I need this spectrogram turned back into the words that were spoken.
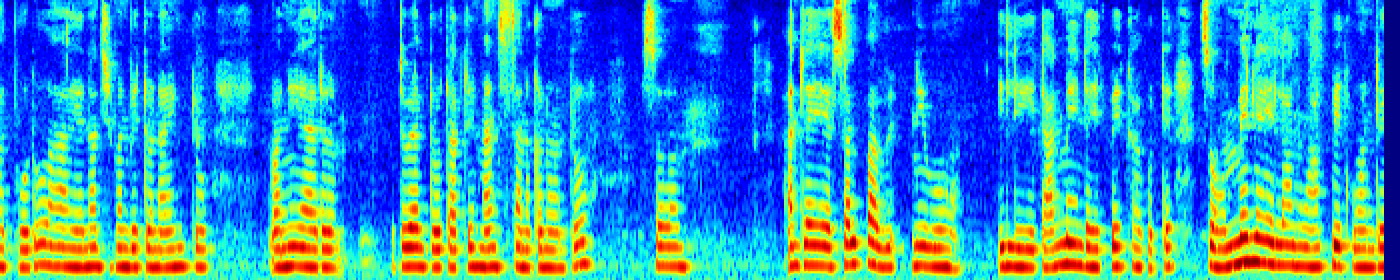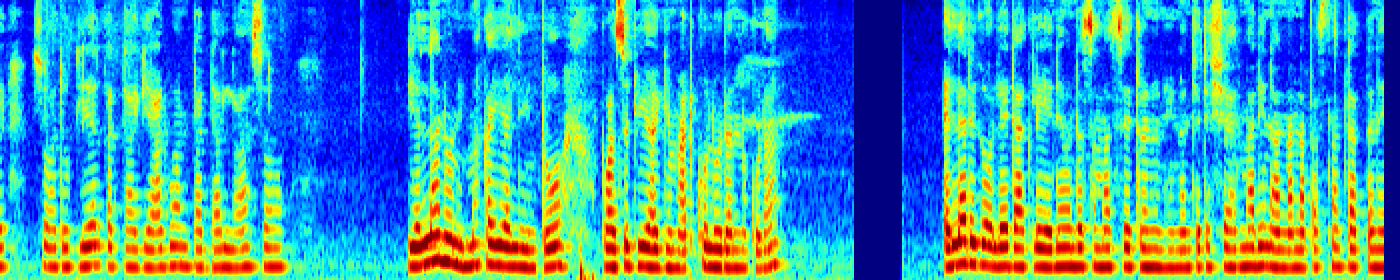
ಆಗ್ಬೋದು. ಆ ಎನರ್ಜಿ ಬಂದುಬಿಟ್ಟು nine to one year twelve to thirteen months ತನಕ ಉಂಟು. ಸೊ ಅಂದರೆ ಸ್ವಲ್ಪ ನೀವು ಇಲ್ಲಿ ತಾಳ್ಮೆಯಿಂದ ಇರಬೇಕಾಗುತ್ತೆ. ಸೊ ಒಮ್ಮೆಲೆ ಎಲ್ಲನೂ ಹಾಕಬೇಕು ಅಂದರೆ ಸೊ ಅದು ಕ್ಲಿಯರ್ ಕಟ್ಟಾಗಿ ಆಗುವಂಥದ್ದಲ್ಲ. ಸೊ ಎಲ್ಲನೂ ನಿಮ್ಮ ಕೈಯಲ್ಲಿ ಉಂಟು ಪಾಸಿಟಿವ್ ಆಗಿ ಮಾಡ್ಕೊಳ್ಳೋದನ್ನು ಕೂಡ ಎಲ್ಲರಿಗೂ ಒಳ್ಳೆಯದಾಗಲಿ ಏನೇ ಒಂದು ಸಮಸ್ಯೆ ಇದ್ರೂ ನಿನ್ನೊಂದು ಜೊತೆ ಶೇರ್ ಮಾಡಿ. ನಾನು ನನ್ನ ಪರ್ಸ್ನಲ್ ಪ್ರಾರ್ಥನೆ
